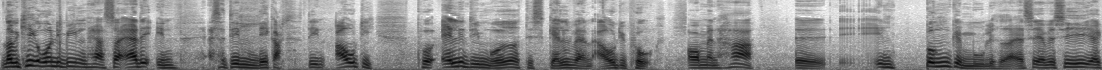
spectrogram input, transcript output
Når vi kigger rundt i bilen her, så er det en, altså det er lækkert. Det er en Audi på alle de måder, det skal være en Audi på. Og man har øh, en bunke muligheder. Altså jeg vil sige, jeg,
